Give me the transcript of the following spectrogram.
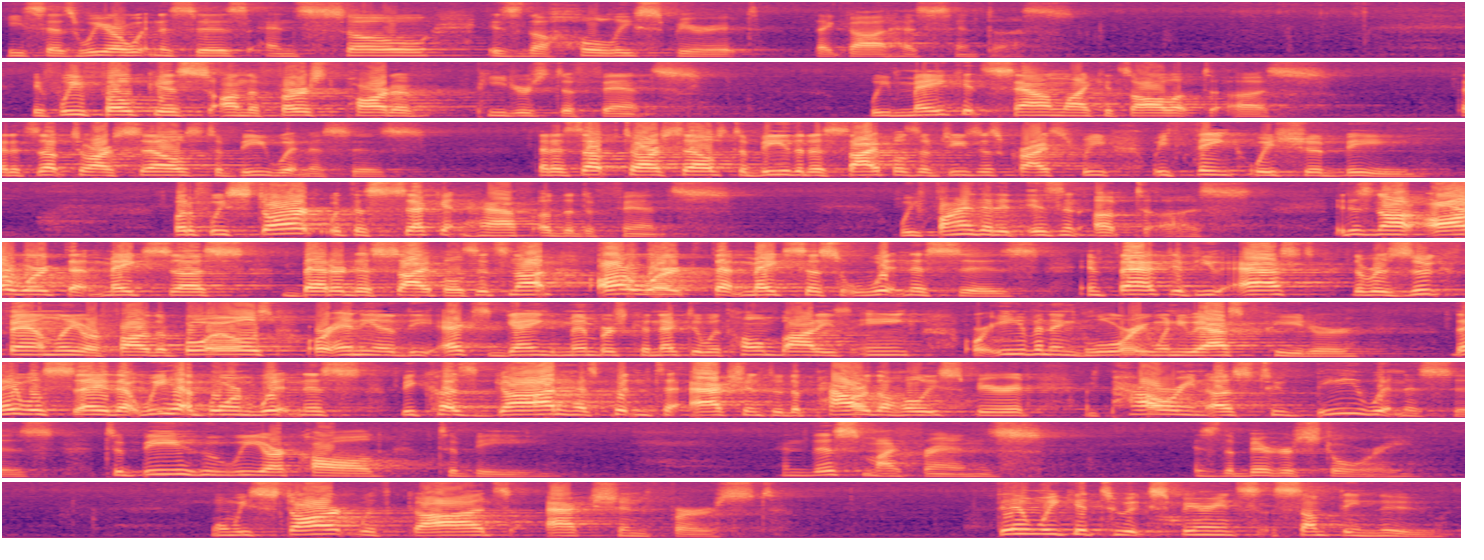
He says, We are witnesses, and so is the Holy Spirit that God has sent us. If we focus on the first part of Peter's defense, we make it sound like it's all up to us, that it's up to ourselves to be witnesses, that it's up to ourselves to be the disciples of Jesus Christ we, we think we should be. But if we start with the second half of the defense, we find that it isn't up to us. It is not our work that makes us better disciples. It's not our work that makes us witnesses. In fact, if you asked the Razzouk family or Father Boyles or any of the ex gang members connected with Homebodies Inc., or even in Glory when you ask Peter, they will say that we have borne witness because God has put into action through the power of the Holy Spirit, empowering us to be witnesses, to be who we are called to be. And this, my friends, is the bigger story. When we start with God's action first, then we get to experience something new.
